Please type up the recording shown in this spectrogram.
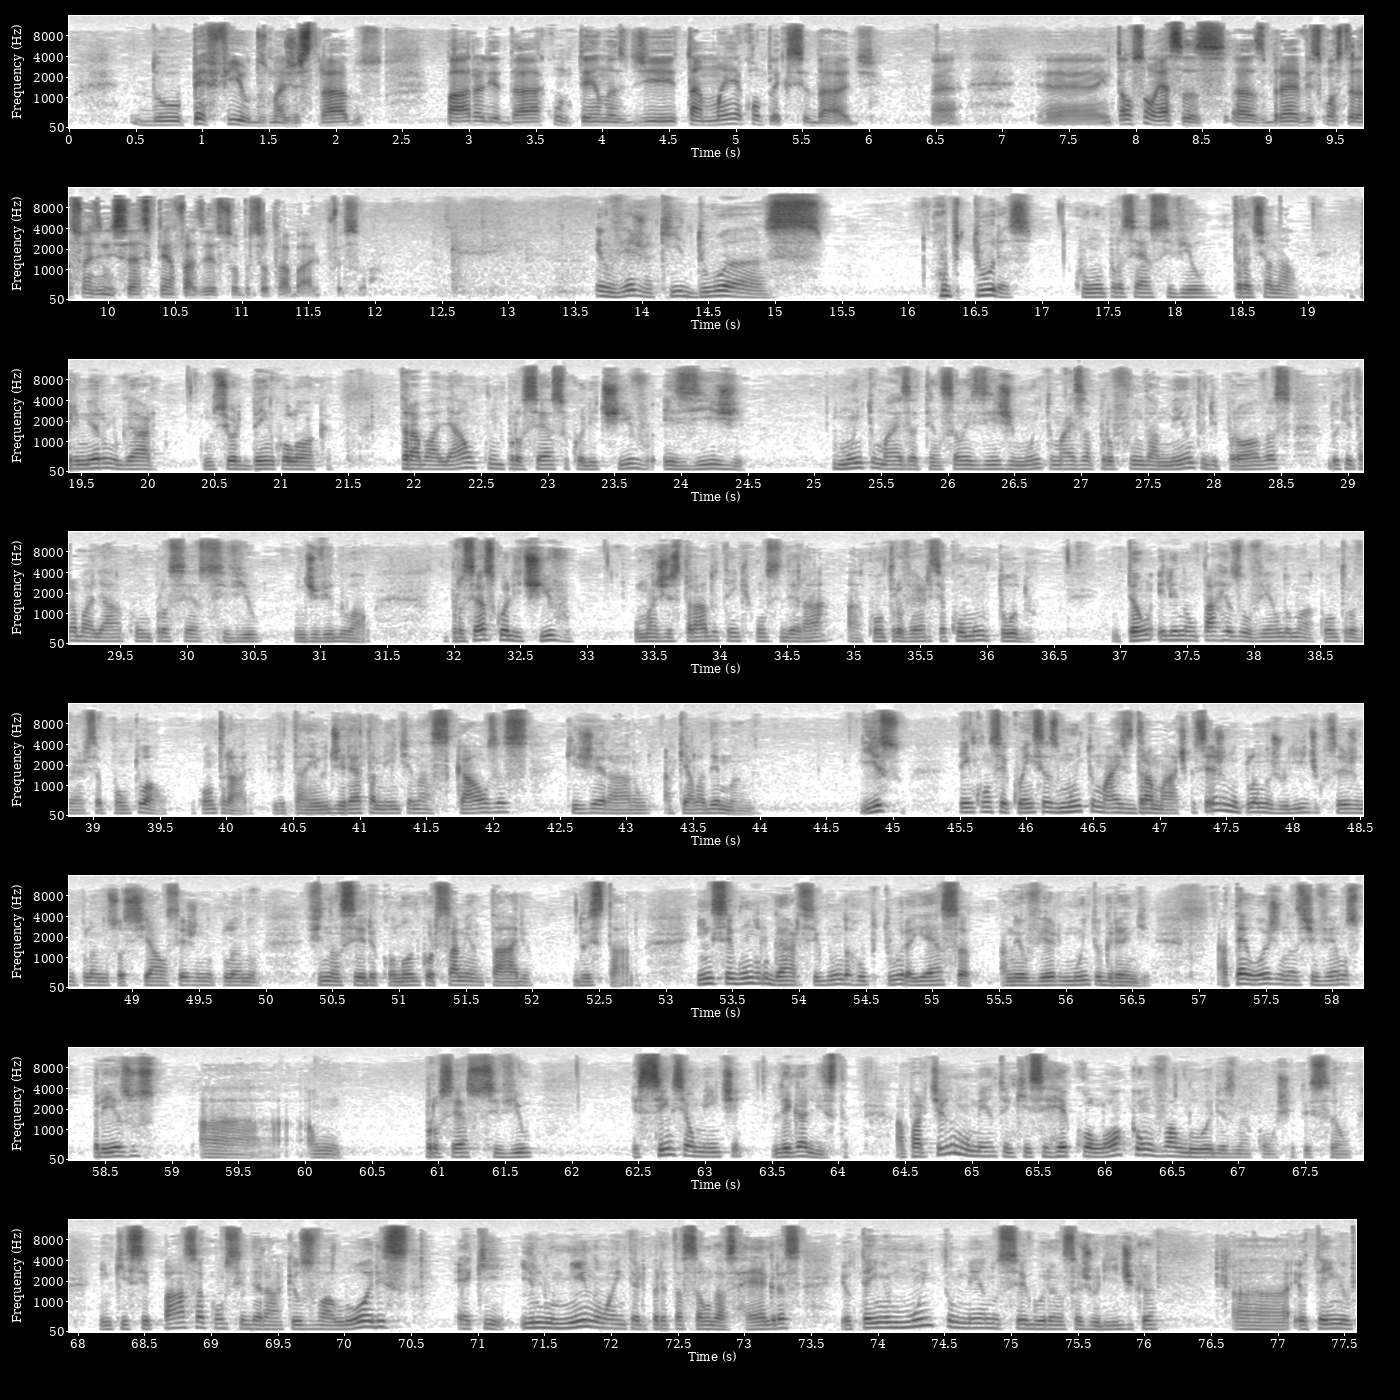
do perfil dos magistrados para lidar com temas de tamanha complexidade, né? É, então, são essas as breves considerações iniciais que tem a fazer sobre o seu trabalho, professor. Eu vejo aqui duas rupturas com o processo civil tradicional. Em primeiro lugar, como o senhor bem coloca, trabalhar com um processo coletivo exige muito mais atenção, exige muito mais aprofundamento de provas do que trabalhar com um processo civil individual. No processo coletivo, o magistrado tem que considerar a controvérsia como um todo, então, ele não está resolvendo uma controvérsia pontual, ao contrário, ele está indo diretamente nas causas que geraram aquela demanda. Isso tem consequências muito mais dramáticas, seja no plano jurídico, seja no plano social, seja no plano financeiro, econômico, orçamentário do Estado. E, em segundo lugar, segunda ruptura, e essa, a meu ver, muito grande. Até hoje nós tivemos presos a, a um processo civil essencialmente legalista. A partir do momento em que se recolocam valores na Constituição, em que se passa a considerar que os valores é que iluminam a interpretação das regras, eu tenho muito menos segurança jurídica, uh, eu tenho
